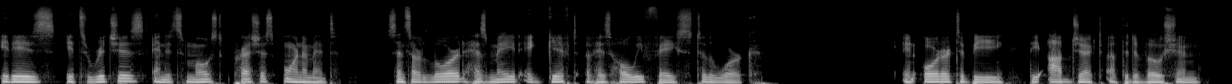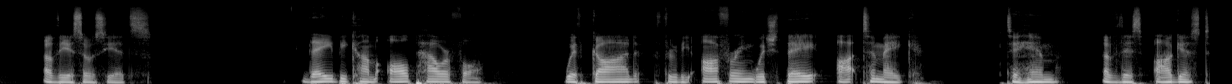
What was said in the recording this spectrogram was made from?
it is its riches and its most precious ornament, since our Lord has made a gift of his holy face to the work, in order to be the object of the devotion of the associates. They become all powerful with God through the offering which they ought to make to Him of this august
